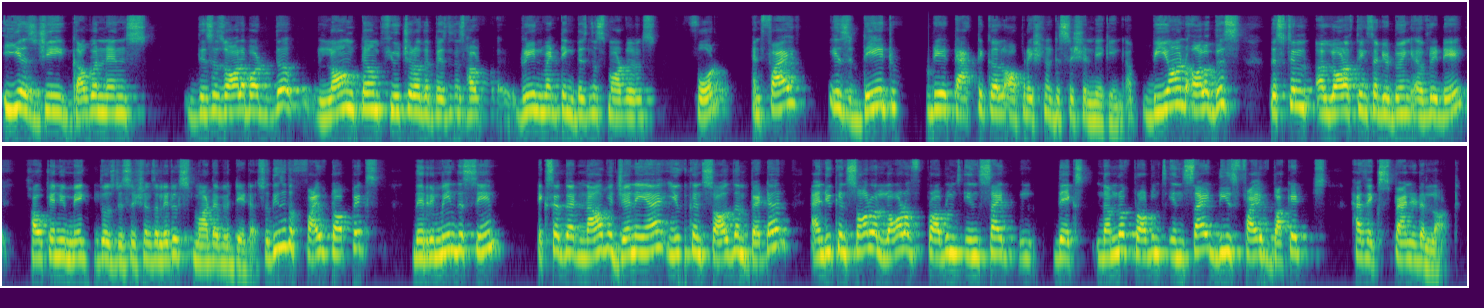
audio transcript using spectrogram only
ESG, governance. This is all about the long-term future of the business, how reinventing business models. Four. And five is day-to-day tactical operational decision making. Uh, beyond all of this, there's still a lot of things that you're doing every day. How can you make those decisions a little smarter with data? So these are the five topics. They remain the same, except that now with Gen AI, you can solve them better and you can solve a lot of problems inside the number of problems inside these five buckets has expanded a lot.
